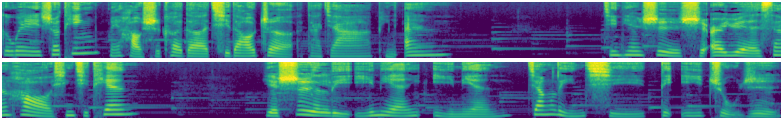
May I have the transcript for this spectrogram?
各位收听美好时刻的祈祷者，大家平安。今天是十二月三号，星期天，也是礼仪年乙年将临期第一主日。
